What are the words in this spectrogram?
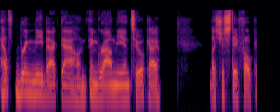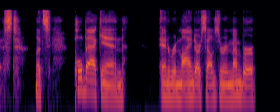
helps bring me back down and ground me into, okay, let's just stay focused. Let's pull back in and remind ourselves and remember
